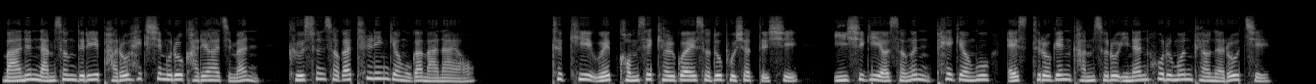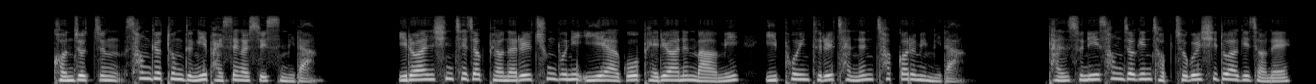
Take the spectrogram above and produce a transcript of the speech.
많은 남성들이 바로 핵심으로 가려 하지만 그 순서가 틀린 경우가 많아요. 특히 웹 검색 결과에서도 보셨듯이 이 시기 여성은 폐경 후 에스트로겐 감소로 인한 호르몬 변화로 질, 건조증, 성교통 등이 발생할 수 있습니다. 이러한 신체적 변화를 충분히 이해하고 배려하는 마음이 이 포인트를 찾는 첫걸음입니다. 단순히 성적인 접촉을 시도하기 전에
